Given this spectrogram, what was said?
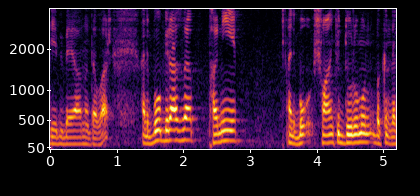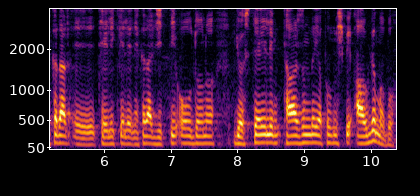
diye bir beyanı da var. Hani bu biraz da paniği Hani bu şu anki durumun bakın ne kadar e, tehlikeli, ne kadar ciddi olduğunu gösterelim tarzında yapılmış bir algı mı bu?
